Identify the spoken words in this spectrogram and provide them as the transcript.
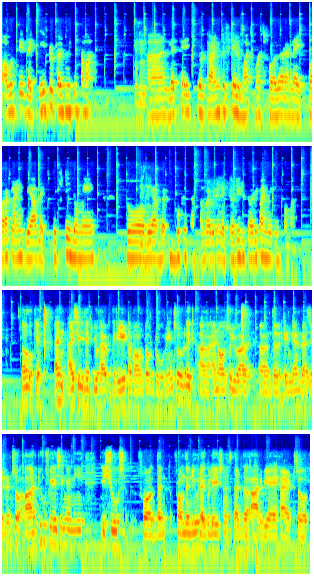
I would say is like eight to twelve meetings a month. Mhm, and let's say you're trying to scale much much further and like for a client we have like 60 domains so we Mhm. are b- booking them somewhere between like 30 to 35 meetings per month Oh, okay. And I see like you have great amount of domain. So like, uh, and also you are uh, the Indian resident. So are you facing any issues for the from the new regulations that the RBI had? So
